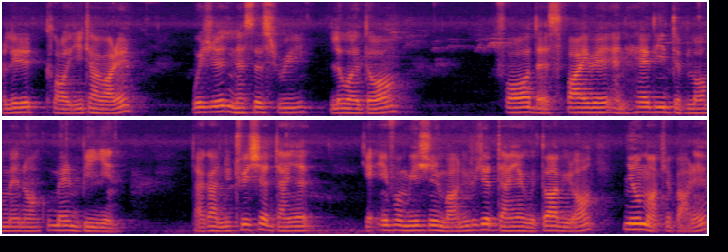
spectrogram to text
related clause ရေးထားပါတယ်။ which is necessary လိုအပ်သော for the survival and healthy development of human being ဒါက nutrition diet ရဲ့ information ပါ nutrition diet ကိုတွားပြီးတော့ညွှန်းမှာဖြစ်ပါတယ်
